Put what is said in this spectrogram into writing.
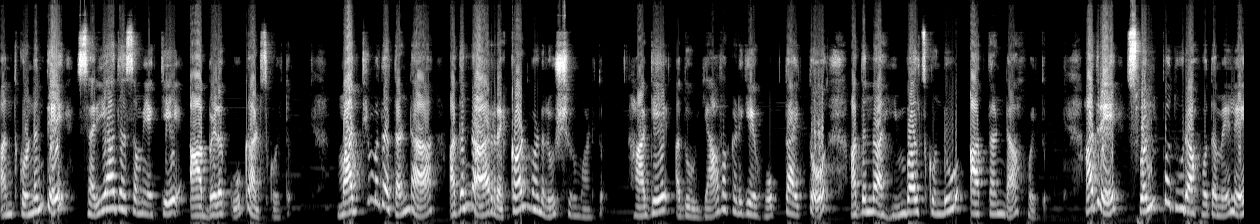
ಅಂದ್ಕೊಂಡಂತೆ ಸರಿಯಾದ ಸಮಯಕ್ಕೆ ಆ ಬೆಳಕು ಕಾಣಿಸ್ಕೊಳ್ತು. ಮಾಧ್ಯಮದ ತಂಡ ಅದನ್ನ ರೆಕಾರ್ಡ್ ಮಾಡಲು ಶುರು ಮಾಡಿತು. ಹಾಗೆ ಅದು ಯಾವ ಕಡೆಗೆ ಹೋಗ್ತಾ ಇತ್ತೋ ಅದನ್ನ ಹಿಂಬಾಲಿಸ್ಕೊಂಡು ಆ ತಂಡ ಹೋಯ್ತು. ಆದ್ರೆ ಸ್ವಲ್ಪ ದೂರ ಹೋದ ಮೇಲೆ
